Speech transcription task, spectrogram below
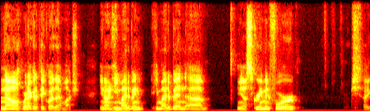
no, we're not going to pay quite that much you know, and he might have been he might have been um, you know screaming for I,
